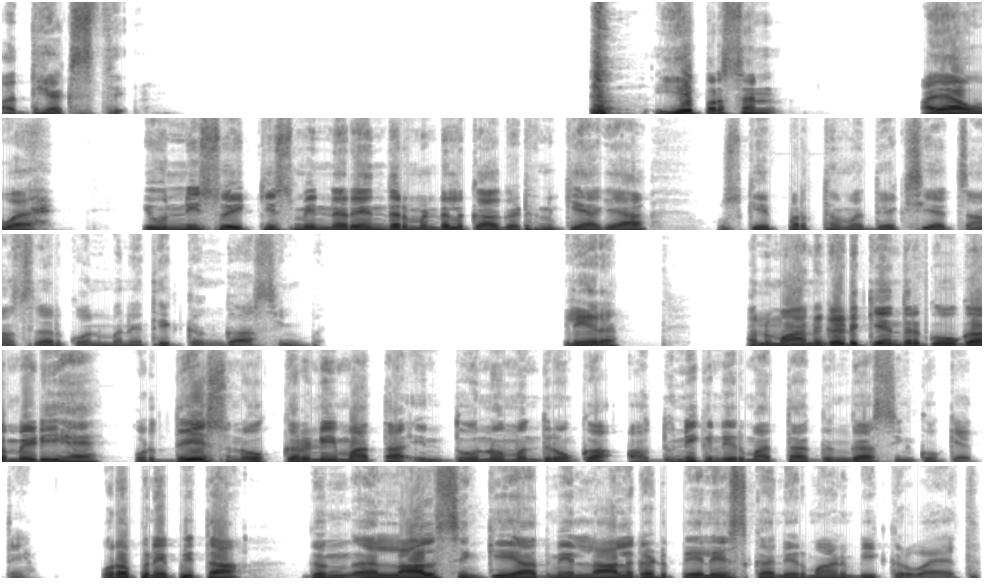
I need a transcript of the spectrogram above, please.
अध्यक्ष थे। यह प्रश्न आया हुआ है कि 1921 में नरेंद्र मंडल का गठन किया गया, उसके प्रथम अध्यक्ष या चांसलर कौन बने थे? गंगा सिंह बने। क्लियर है? हनुमानगढ़ के अंदर गोगा मेड़ी है और देश नोक करणी माता, इन दोनों मंदिरों का आधुनिक निर्माता गंगा सिंह को कहते हैं। और अपने पिता गंगा, लाल सिंह की याद में लालगढ़ पैलेस का निर्माण भी करवाया था।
